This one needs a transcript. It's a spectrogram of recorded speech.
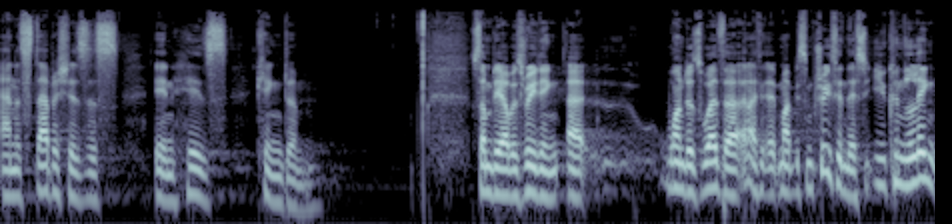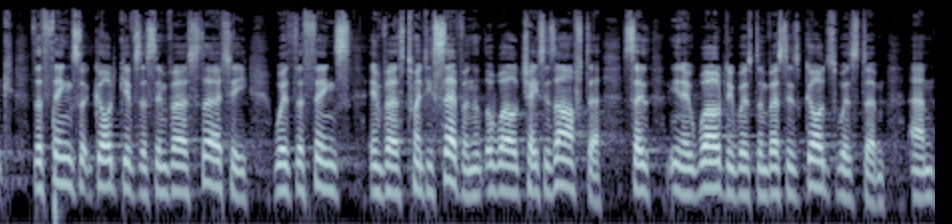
and establishes us in his kingdom. Somebody I was reading uh, wonders whether, and I think there might be some truth in this, you can link the things that God gives us in verse 30 with the things in verse 27 that the world chases after. So, you know, worldly wisdom versus God's wisdom. Um,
